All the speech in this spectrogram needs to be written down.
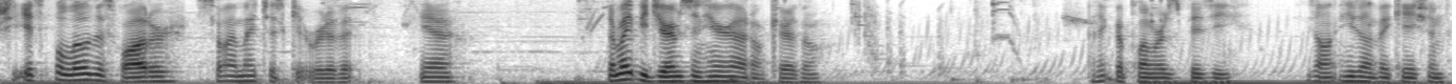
Actually, it's below this water, so I might just get rid of it. Yeah. There might be germs in here, I don't care though. I think the plumber's busy. He's on he's on vacation.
